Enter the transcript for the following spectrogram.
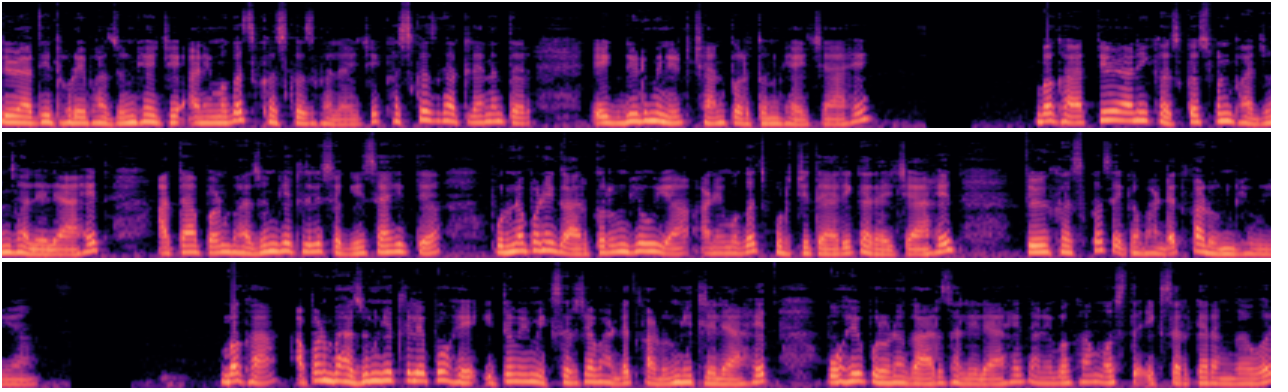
तीळ आधी थोडे भाजून घ्यायचे आणि मगच खसखस घालायचे. खसखस घातल्यानंतर एक दीड मिनिट छान परतून घ्यायचे आहे. बघा तीळ आणि खसखस पण भाजून झालेले आहेत. आता आपण भाजून घेतलेले सगळे साहित्य पूर्णपणे गार करून घेऊया आणि मगच पुढची तयारी करायची आहे. तीळ खसखस एका भांड्यात काढून घेऊया. बघा आपण भाजून घेतलेले पोहे इथं मी मिक्सरच्या भांड्यात काढून घेतलेले आहेत. पोहे पूर्ण गार झालेले आहेत आणि बघा मस्त एकसारख्या रंगावर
